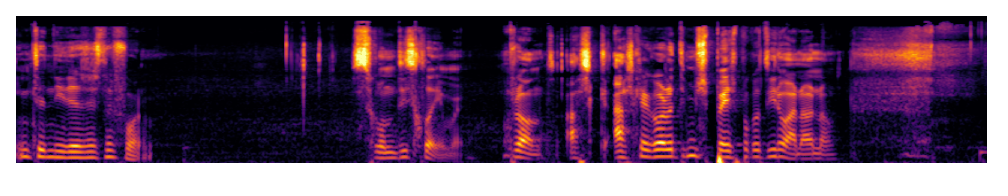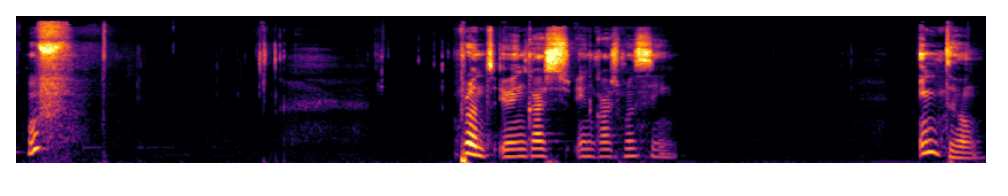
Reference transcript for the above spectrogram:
entendidas desta forma. Segundo disclaimer. Pronto, acho, acho que agora temos pés para continuar, ou não? Uf. Pronto, eu encaixo-me encaixo assim. Então,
